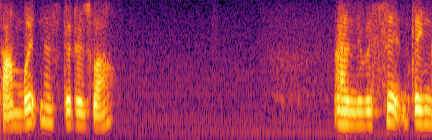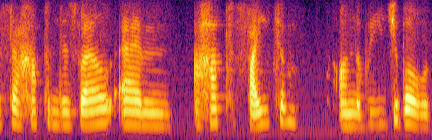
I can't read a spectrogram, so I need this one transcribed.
Sam witnessed it as well. And there were certain things that happened as well. Um, I had to fight him on the Ouija board.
